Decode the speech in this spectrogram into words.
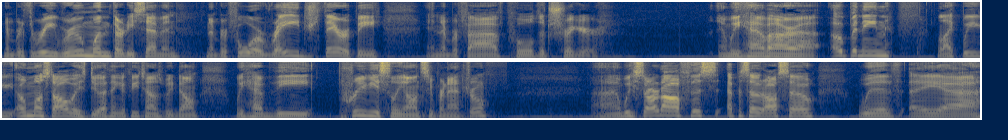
Number three, Room 137. Number four, Rage Therapy. And number five, Pull the Trigger. And we have our uh, opening, like we almost always do. I think a few times we don't. We have the previously on Supernatural. Uh, we start off this episode also with a uh,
